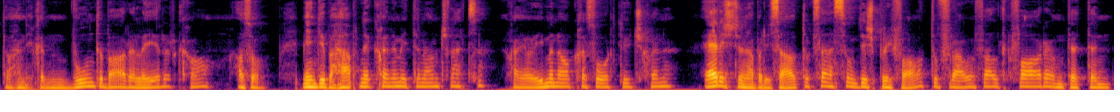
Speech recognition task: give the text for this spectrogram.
Da hatte ich einen wunderbaren Lehrer. Gehabt. Also, wir konnten überhaupt nicht miteinander schwätzen. Ich habe ja immer noch kein Wort Deutsch können. Er ist dann aber ins Auto gesessen und ist privat auf Frauenfeld gefahren und hat dann,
